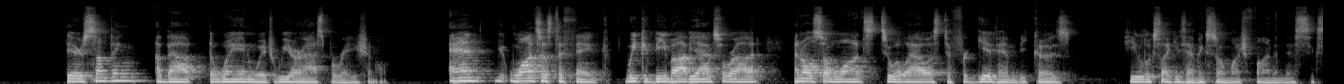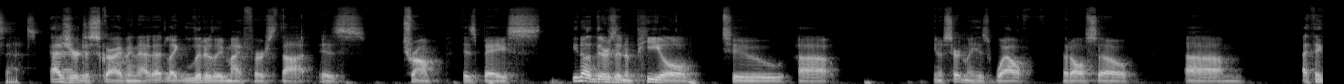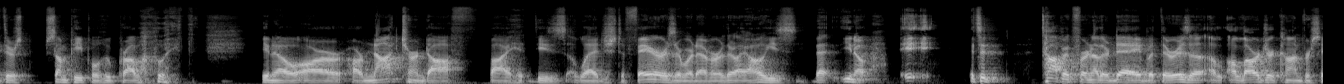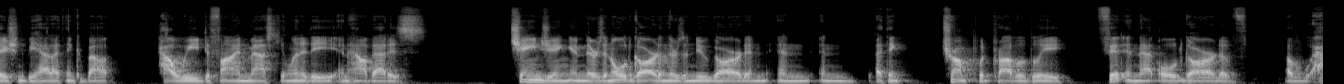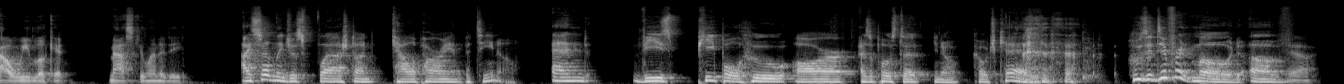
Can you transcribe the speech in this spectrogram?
There's something about the way in which we are aspirational and wants us to think we could be Bobby Axelrod and also wants to allow us to forgive him because he looks like he's having so much fun in this success. As you're describing that, that like literally my first thought is Trump, his base. You know, there's an appeal to uh, you know certainly his wealth, but also um, I think there's some people who probably you know are are not turned off by these alleged affairs or whatever. They're like, oh, he's that you know it, it's a topic for another day, but there is a, a larger conversation to be had. I think about how we define masculinity and how that is changing and there's an old guard and there's a new guard and and and I think Trump would probably fit in that old guard of of how we look at masculinity. I suddenly just flashed on Calipari and Pitino. And these people who are, as opposed to, you know, Coach K, who's a different mode of yeah.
